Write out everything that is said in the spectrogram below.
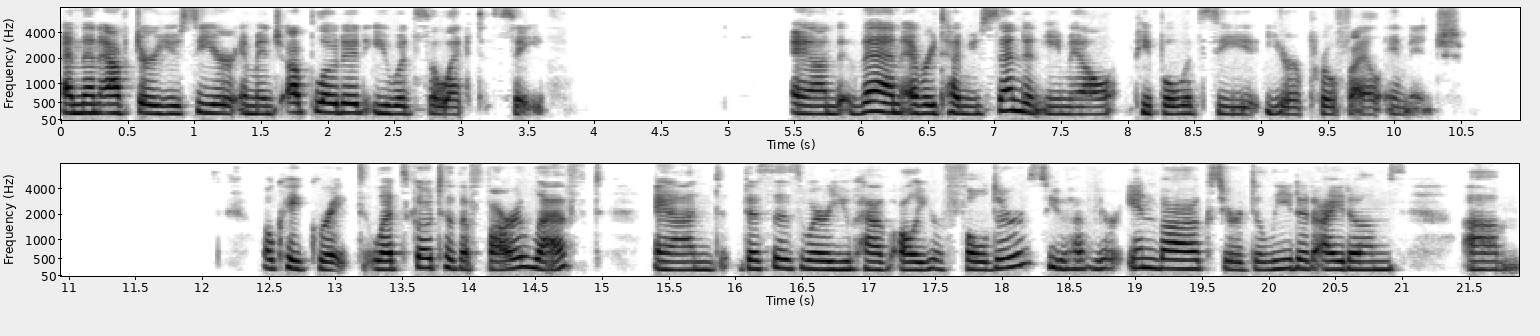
and then after you see your image uploaded you would select save. And then every time you send an email people would see your profile image. Okay great let's go to the far left and this is where you have all your folders. You have your inbox, your deleted items. Um,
